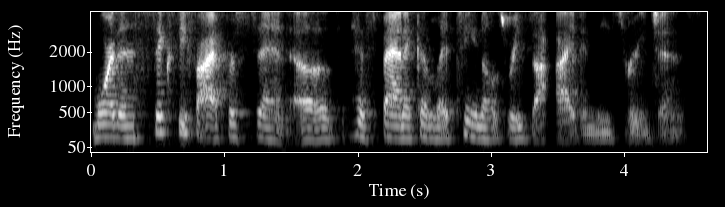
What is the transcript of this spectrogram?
More than 65% of Hispanic and Latinos reside in these regions.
